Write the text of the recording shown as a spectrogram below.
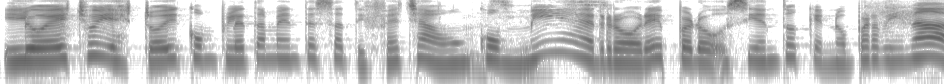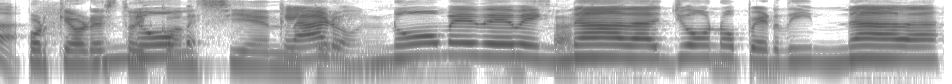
lo he hecho y estoy completamente satisfecha aún con mis errores, pero siento que no perdí nada. Porque ahora estoy No me- consciente. Claro, no me deben exacto. nada, yo no perdí nada,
